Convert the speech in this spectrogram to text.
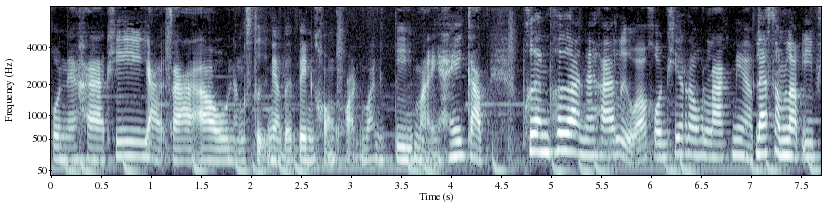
คนนะคะ ที่อยากจะเอาหนังสือเนี่ยไปเป็นของขวัญวันปีใหม่ให้กับเพื่อนๆนะคะ หรือว่าคนที่เรารักเนี่ยและสำหรับ EP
